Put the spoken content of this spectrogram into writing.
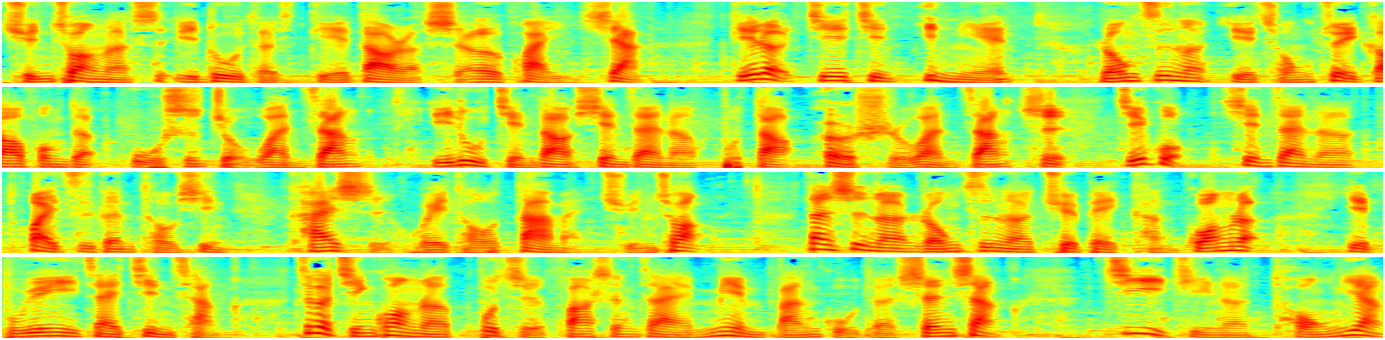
群创呢是一路的跌到了十二块以下，跌了接近一年，融资呢也从最高峰的五十九万张一路减到现在呢不到二十万张。是，结果现在呢外资跟投信开始回头大买群创。但是呢，融资呢却被砍光了，也不愿意再进场。这个情况呢，不止发生在面板股的身上，记忆体呢同样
